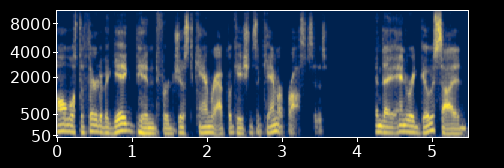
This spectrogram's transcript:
almost a third of a gig pinned for just camera applications and camera processes. And the Android Go side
